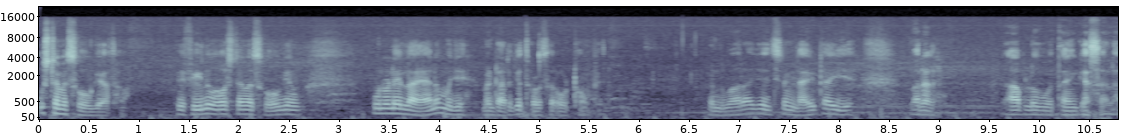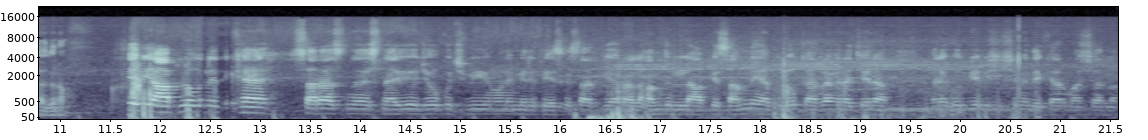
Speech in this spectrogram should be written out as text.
उस टाइम मैं सो गया था। ये फील हुआ, उस टाइम मैं सो गया हूँ। उन्होंने लाया ना मुझे, मैं डर के थोड़ा सा उठा हूँ फिर। फिर दोबारा जो जिसने लाइट आई है, बहरहाल, आप लोग बताएँ कैसा लग रहा हूँ? ये भी आप लोगों ने देखा है, सारा स्नैरियो जो कुछ भी उन्होंने मेरे फेस के साथ किया और अल्हम्दुलिल्लाह आपके सामने अब लोग कर रहा है मेरा चेहरा। मैंने खुद भी अभी शीशे में देखा और माशाल्लाह,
